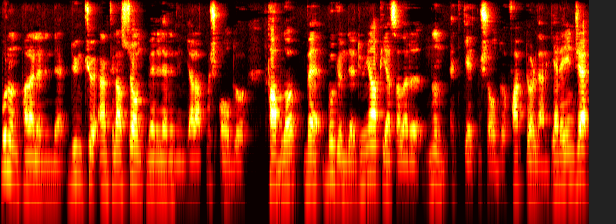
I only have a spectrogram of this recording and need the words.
Bunun paralelinde dünkü enflasyon verilerinin yaratmış olduğu tablo ve bugün de dünya piyasalarının etki etmiş olduğu faktörler gereğince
